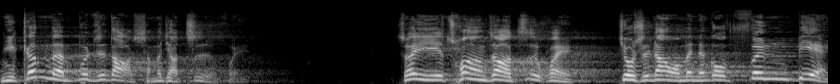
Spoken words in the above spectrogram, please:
你根本不知道什么叫智慧。所以，创造智慧就是让我们能够分辨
